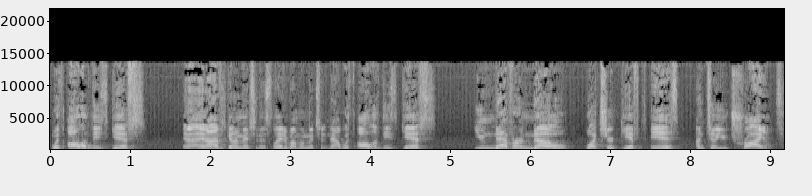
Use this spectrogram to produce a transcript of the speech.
with all of these gifts, and I, and I was going to mention this later, but I'm going to mention it now. With all of these gifts, you never know what your gift is until you try it.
